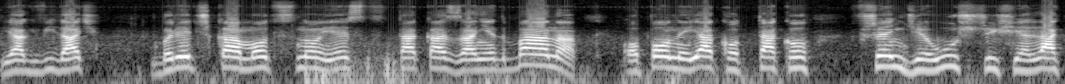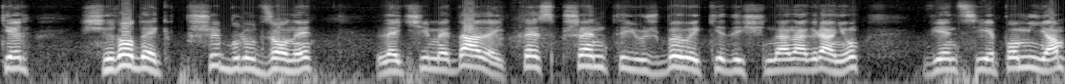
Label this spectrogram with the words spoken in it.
jak widać, bryczka mocno jest taka zaniedbana, opony jako tako, wszędzie łuszczy się lakier, środek przybrudzony, lecimy dalej, te sprzęty już były kiedyś na nagraniu, więc je pomijam,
